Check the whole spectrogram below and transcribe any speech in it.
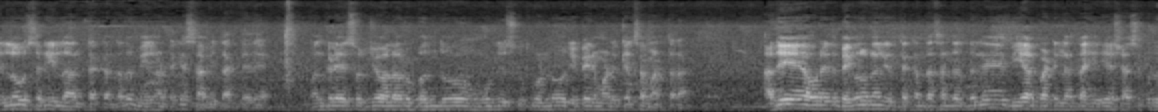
ಎಲ್ಲವೂ ಸರಿ ಇಲ್ಲ ಅಂತಕ್ಕಂಥದ್ದು ಮೇಲ್ನೋಟಕ್ಕೆ ಸಾಬೀತಾಗ್ತಾ ಇದೆ. ಒಂದು ಕಡೆ ಸುರ್ಜೇವಾಲ ಅವರು ಬಂದು ಮೂರು ದಿವಸ ಕೂತ್ಕೊಂಡು ರಿಪೇರಿ ಮಾಡೋ ಕೆಲಸ ಮಾಡ್ತಾರೆ. ಅದೇ ಅವರು ಇದು ಬೆಂಗಳೂರಿನಲ್ಲಿ ಇರ್ತಕ್ಕಂಥ ಸಂದರ್ಭದಲ್ಲಿ ಬಿ ಆರ್ ಪಾಟೀಲ್ ಅಂತ ಹಿರಿಯ ಶಾಸಕರು,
